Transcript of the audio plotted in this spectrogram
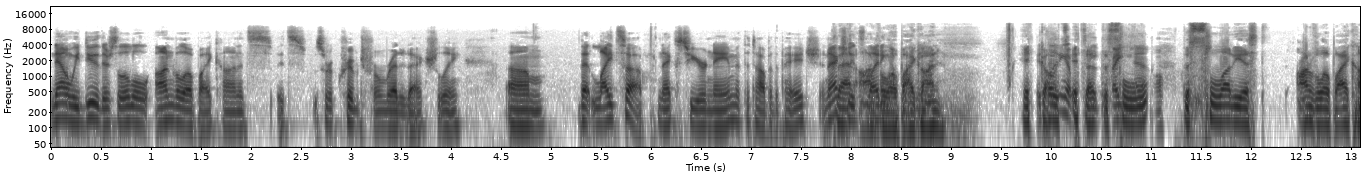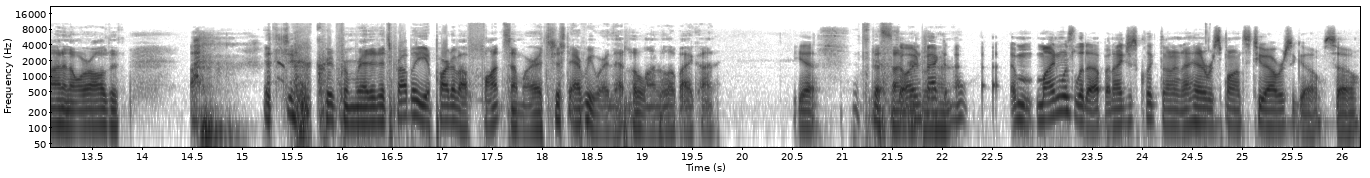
now we do there's a little envelope icon it's it's sort of cribbed from reddit actually um, that lights up next to your name at the top of the page and actually that it's lighting envelope up icon. It It's goes. It's a, the, right sl- the sluttiest envelope icon in the world. It- it's just crib from Reddit. It's probably a part of a font somewhere. It's just everywhere. That little envelope icon. yes It's the so in fact Oh. uh, mine was lit up and i just clicked on it and i had a response two hours ago so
